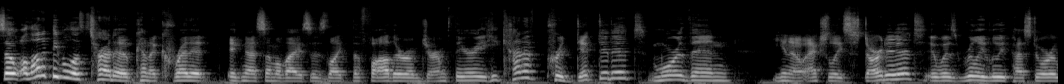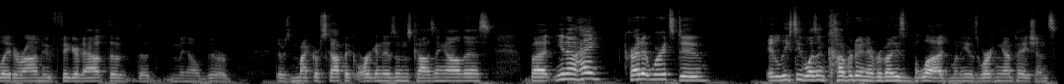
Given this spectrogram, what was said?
So a lot of people try to kind of credit Ignaz Semmelweis as like the father of germ theory. He kind of predicted it more than you know actually started it. It was really Louis Pasteur later on who figured out the the you know there there's microscopic organisms causing all this. But you know, hey, credit where it's due. At least he wasn't covered in everybody's blood when he was working on patients.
